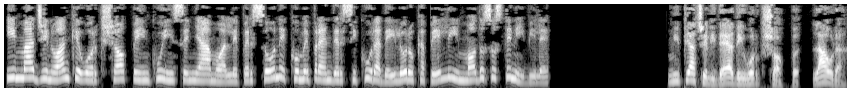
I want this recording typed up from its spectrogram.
Immagino anche workshop in cui insegniamo alle persone come prendersi cura dei loro capelli in modo sostenibile. Mi piace l'idea dei workshop, Laura.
